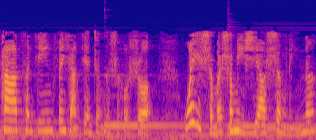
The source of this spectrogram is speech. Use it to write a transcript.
他曾经分享见证的时候说：“为什么生命需要圣灵呢？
